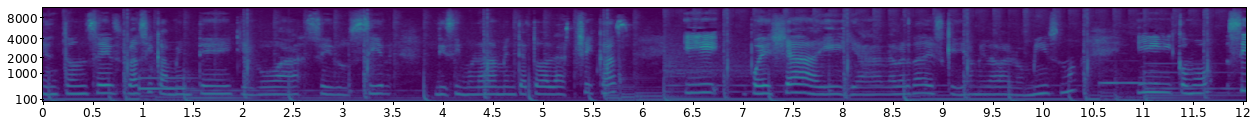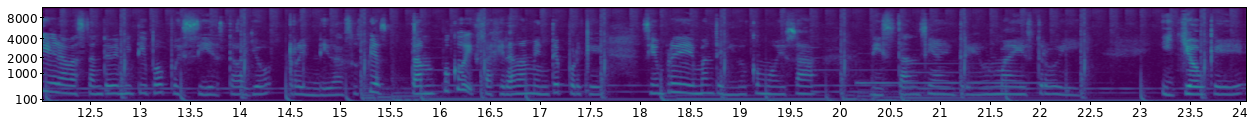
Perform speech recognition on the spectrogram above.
Entonces básicamente llegó a seducir disimuladamente a todas las chicas y pues ya ahí ya la verdad es que ya me daba lo mismo y como sí era bastante de mi tipo pues sí estaba yo rendida a sus pies. Tampoco exageradamente porque siempre he mantenido como esa distancia entre un maestro y, y yo que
